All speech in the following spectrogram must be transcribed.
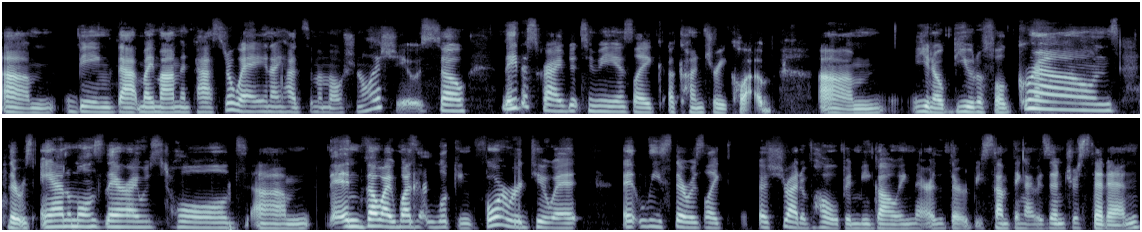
um, being that my mom had passed away and i had some emotional issues. So they described it to me as like a country club. Um, you know beautiful grounds there was animals there i was told um, and though i wasn't looking forward to it at least there was like a shred of hope in me going there that there would be something i was interested in.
